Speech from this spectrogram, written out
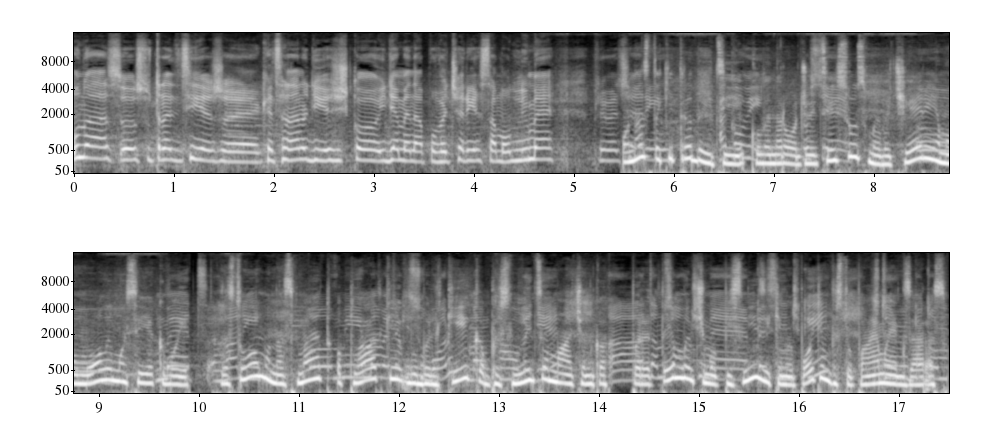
U nás e, sú tradície, že keď sa narodí Ježiško, ideme na povečerie, sa modlíme. У нас такі традиції. Коли народжується Ісус, ми вечеряємо, молимося, як ви. За столом у нас мед, оплатки, бубельки, капусниця, маченка. Перед тим ми вчимо пісні, з якими потім виступаємо, як зараз.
